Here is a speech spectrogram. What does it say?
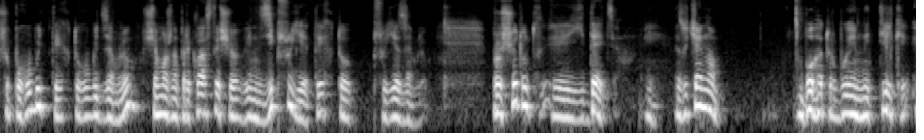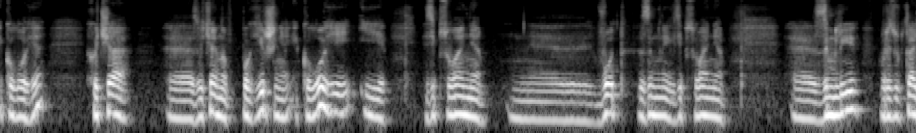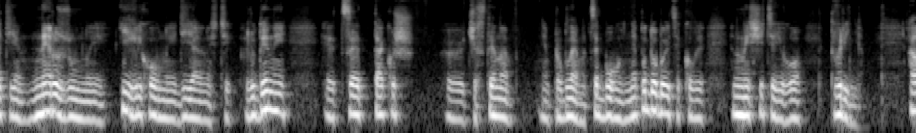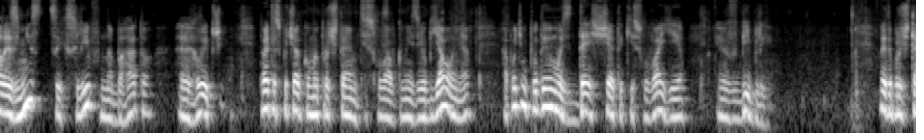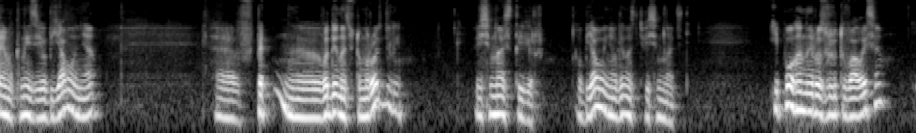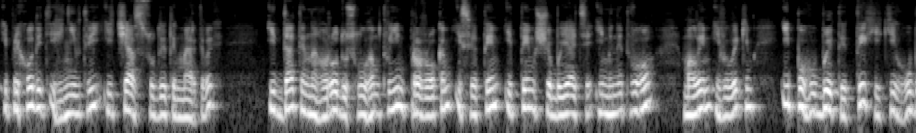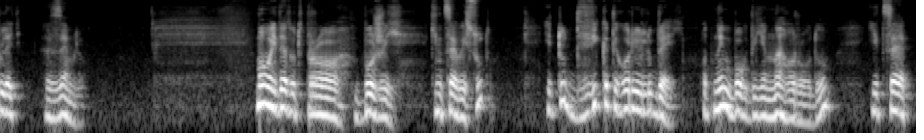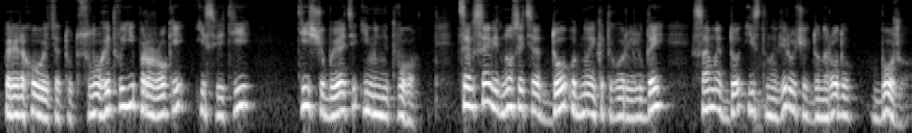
що погубить тих, хто губить землю. Ще можна перекласти, що Він зіпсує тих, хто псує землю. Про що тут е, йдеться? Звичайно, Бога турбує не тільки екологія, хоча, е, звичайно, погіршення екології і зіпсування е, вод земних, зіпсування землі в результаті нерозумної і гріховної діяльності людини це також частина проблеми. Це Богу не подобається, коли нищиться його творіння. Але зміст цих слів набагато глибший. Давайте спочатку ми прочитаємо ці слова в книзі об'явлення, а потім подивимось, де ще такі слова є в Біблії. Давайте прочитаємо в книзі об'явлення в 11 розділі, 18 вірш. Об'явлення 11.18. І погани розлютувалися, і приходить гнів твій, і час судити мертвих, і дати нагороду слугам твоїм, пророкам і святим, і тим, що бояться імени Твого, малим і великим, і погубити тих, які гублять землю. Мова йде тут про Божий кінцевий суд. І тут дві категорії людей. Одним Бог дає нагороду, і це перераховується тут слуги твої, пророки і святі, ті, що бояться імені Твого. Це все відноситься до одної категорії людей, саме до істинно віруючих, до народу Божого.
